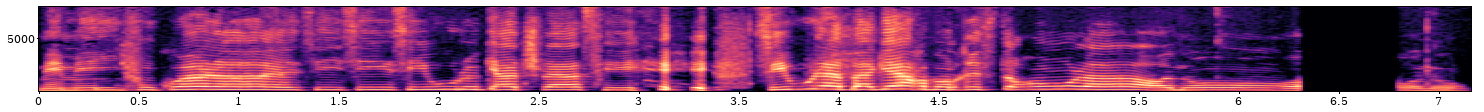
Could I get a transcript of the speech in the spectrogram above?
mais mais ils font quoi là? C'est où le catch là? C'est où la bagarre dans le restaurant là? Oh non! Oh non!»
